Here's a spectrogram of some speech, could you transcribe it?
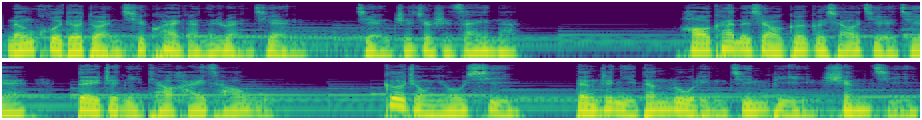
能获得短期快感的软件。简直就是灾难！好看的小哥哥小姐姐对着你跳海草舞，各种游戏等着你登录领金币升级，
